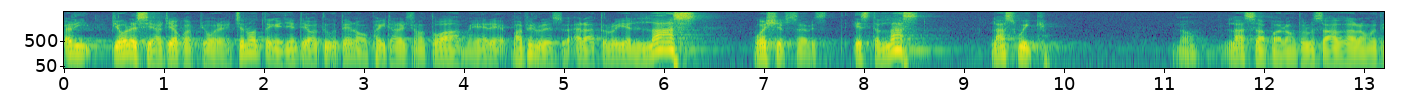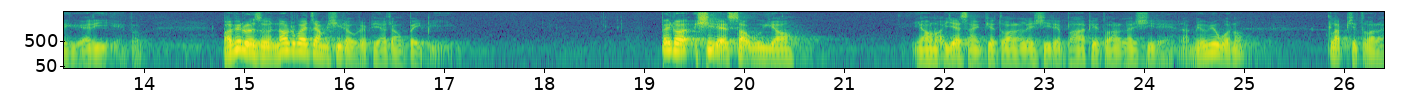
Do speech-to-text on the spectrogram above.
အဲ့ဒီပြောတဲ့ဆရာတယောက်ကပြောတယ်ကျွန်တော်တကယ်ချင်းတယောက်သူ့အသင်းတော်ဖိတ်ထားတယ်ကျွန်တော်သွားရမယ်တဲ့ဘာဖြစ်လို့လဲဆိုတော့အဲ့ဒါသူတို့ရဲ့ last worship service is the last last week နော် last supper တော့သူတို့စားလာတော့မသိဘူးအဲ့ဒီဘာဖြစ်လို့လဲဆိုတော့နောက်တစ်ပတ်ကြာမရှိတော့ဘူးလေဘုရားကျောင်းပိတ်ပြီပိတ်တော့ရှိတဲ့အဆောက်အဦရောင်းရောင်းတော့အရက်ဆိုင်ဖြစ်သွားတာလည်းရှိတယ်ဘားဖြစ်သွားတာလည်းရှိတယ်အဲ့မျိုးမျိုးပေါ့နော် club ဖြစ်သွားတာ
